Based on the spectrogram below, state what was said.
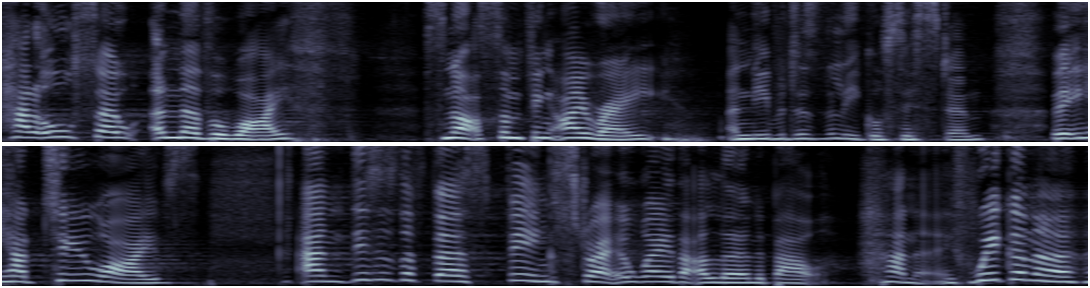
had also another wife. It's not something I rate, and neither does the legal system. But he had two wives. And this is the first thing straight away that I learned about Hannah. If we're going to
